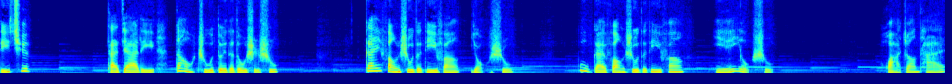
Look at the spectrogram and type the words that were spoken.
的确，他家里到处堆的都是书。该放书的地方有书，不该放书的地方也有书。化妆台、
